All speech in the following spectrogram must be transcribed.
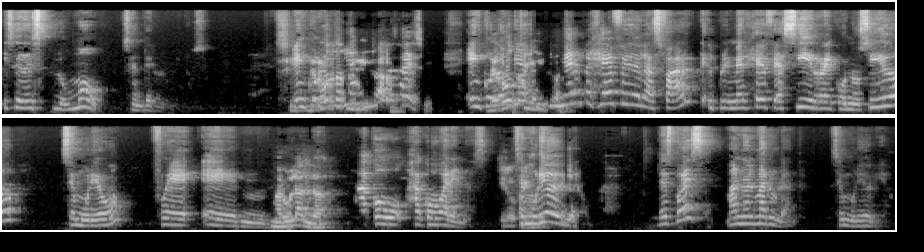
y se desplomó Sendero Luminoso. en Colombia, En Colombia el primer jefe de las FARC, el primer jefe así reconocido, se murió. Fue eh, Marulanda. Jacobo, Jacobo Arenas. Se murió de viejo. Después, Manuel Marulanda, se murió viejo.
